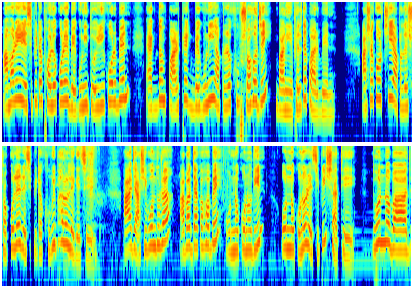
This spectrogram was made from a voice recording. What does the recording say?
আমার এই রেসিপিটা ফলো করে বেগুনি তৈরি করবেন। একদম পারফেক্ট বেগুনি আপনারা খুব সহজেই বানিয়ে ফেলতে পারবেন। আশা করছি আপনাদের সকলের রেসিপিটা খুবই ভালো লেগেছে। আজ আসি বন্ধুরা, আবার দেখা হবে অন্য কোনো দিন, অন্য কোনো রেসিপির সাথে। ধন্যবাদ।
